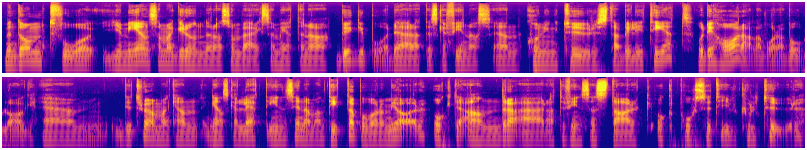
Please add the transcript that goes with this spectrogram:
Men de två gemensamma grunderna som verksamheterna bygger på, det är att det ska finnas en konjunkturstabilitet och det har alla våra bolag. Ehm, det tror jag man kan ganska lätt inse när man tittar på vad de gör. Och det andra är att det finns en stark och positiv kultur.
